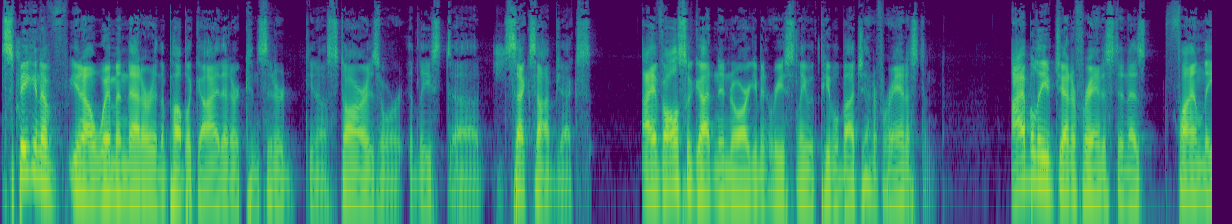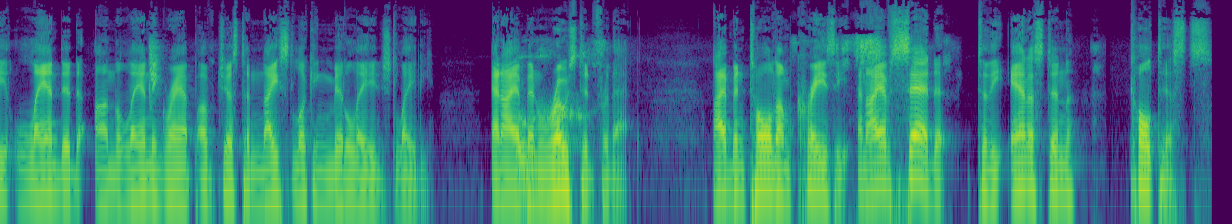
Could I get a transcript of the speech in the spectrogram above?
speaking of you know women that are in the public eye that are considered you know stars or at least uh, sex objects, I've also gotten into an argument recently with people about Jennifer Aniston. I believe Jennifer Aniston has finally landed on the landing ramp of just a nice looking middle aged lady, and I have been roasted for that. I have been told I'm crazy, and I have said to the Aniston cultists.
